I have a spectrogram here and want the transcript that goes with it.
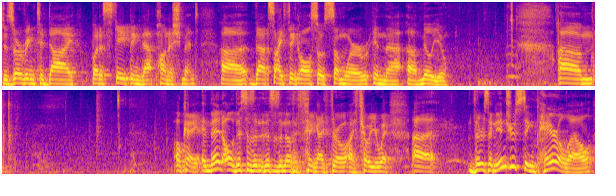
deserving to die, but escaping that punishment. Uh, that's, I think, also somewhere in that uh, milieu. Um, okay, and then oh, this is a, this is another thing I throw I throw your way. Uh, there's an interesting parallel.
